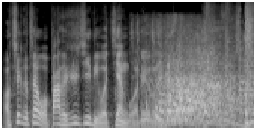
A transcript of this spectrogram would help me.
哦，这个在我爸的日记里我见过这个东西。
